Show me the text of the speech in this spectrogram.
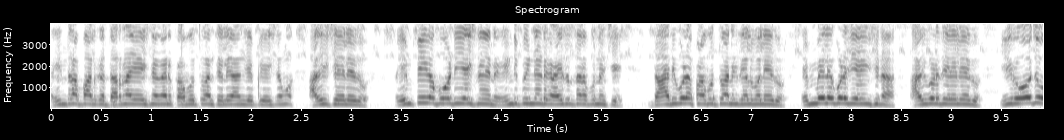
ఇందిరా పార్క్ ధర్నా చేసినా కానీ ప్రభుత్వాన్ని తెలియదని చెప్పి చేసినాము. అది చేయలేదు. ఎంపీగా పోటీ చేసిన నేను ఇండిపెండెంట్ రైతుల తరపు నుంచి. అది కూడా ప్రభుత్వానికి తెలియలేదు. ఎమ్మెల్యే కూడా చేయించిన అది కూడా తెలియలేదు. ఈ రోజు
